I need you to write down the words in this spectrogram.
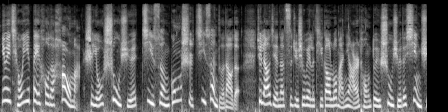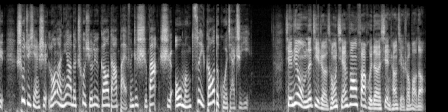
因为球衣背后的号码是由数学计算公式计算得到的。据了解呢，此举是为了提高罗马尼亚儿童对数学的兴趣。数据显示，罗马尼亚的辍学率高达百分之十八，是欧盟最高的国家之一。请听我们的记者从前方发回的现场解说报道。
